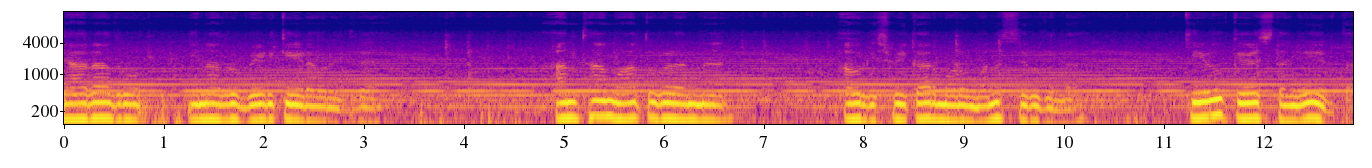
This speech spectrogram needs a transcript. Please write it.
ಯಾರಾದರೂ ಏನಾದರೂ ಬೇಡಿಕೆ ಇಡೋರಿದ್ದರೆ ಅಂಥ ಮಾತುಗಳನ್ನು ಅವ್ರಿಗೆ ಸ್ವೀಕಾರ ಮಾಡೋ ಮನಸ್ಸಿರುವುದಿಲ್ಲ. ಕೇಳು, ಕೇಳಿಸ್ದಂಗೆ ಇರ್ತಾರೆ.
